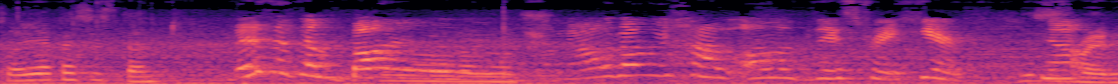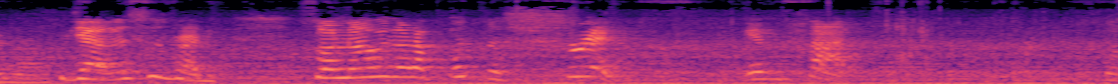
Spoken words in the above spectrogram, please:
So ya casi están. This isn't butter. Oh, not much. Now that we have all of this right here. This now, is ready now. Yeah, this is ready. So now we gotta put the shrimp inside. So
